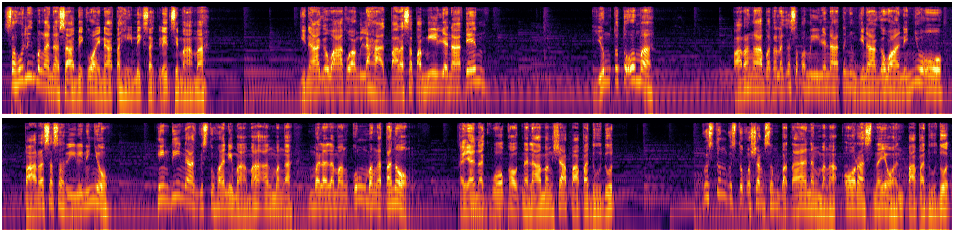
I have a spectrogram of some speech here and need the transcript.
Sa huling mga nasabi ko ay natahimik saglit si Mama. Ginagawa ko ang lahat para sa pamilya natin. Yung totoo ma. Para nga ba talaga sa pamilya natin yung ginagawa ninyo o para sa sarili ninyo? Hindi nagustuhan ni mama ang mga malalamang kong mga tanong. Kaya nag-walkout na lamang siya papadudot. Gustong gusto ko siyang sumbatan ng mga oras na yon papadudot.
